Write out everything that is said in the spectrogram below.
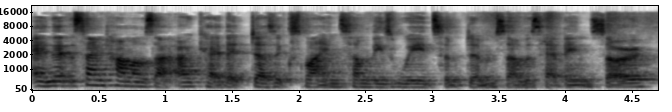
and at the same time, I was like, okay, that does explain some of these weird symptoms I was having. So,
